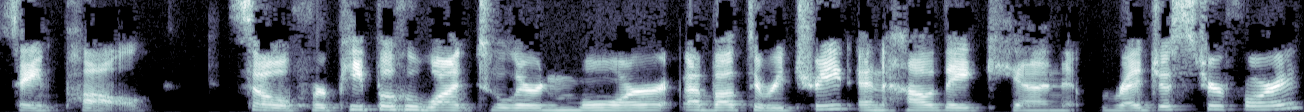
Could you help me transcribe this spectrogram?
St. Paul. So for people who want to learn more about the retreat and how they can register for it,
